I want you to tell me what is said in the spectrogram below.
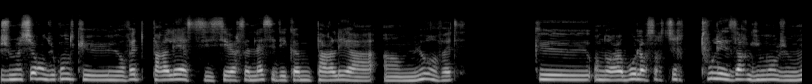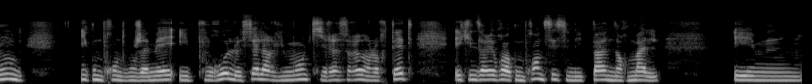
je me suis rendu compte que, en fait, parler à ces, ces personnes-là, c'était comme parler à un mur, en fait que on aura beau leur sortir tous les arguments du monde, ils comprendront jamais. Et pour eux, le seul argument qui restera dans leur tête et qu'ils arriveront à comprendre, c'est ce n'est pas normal. Et hum,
